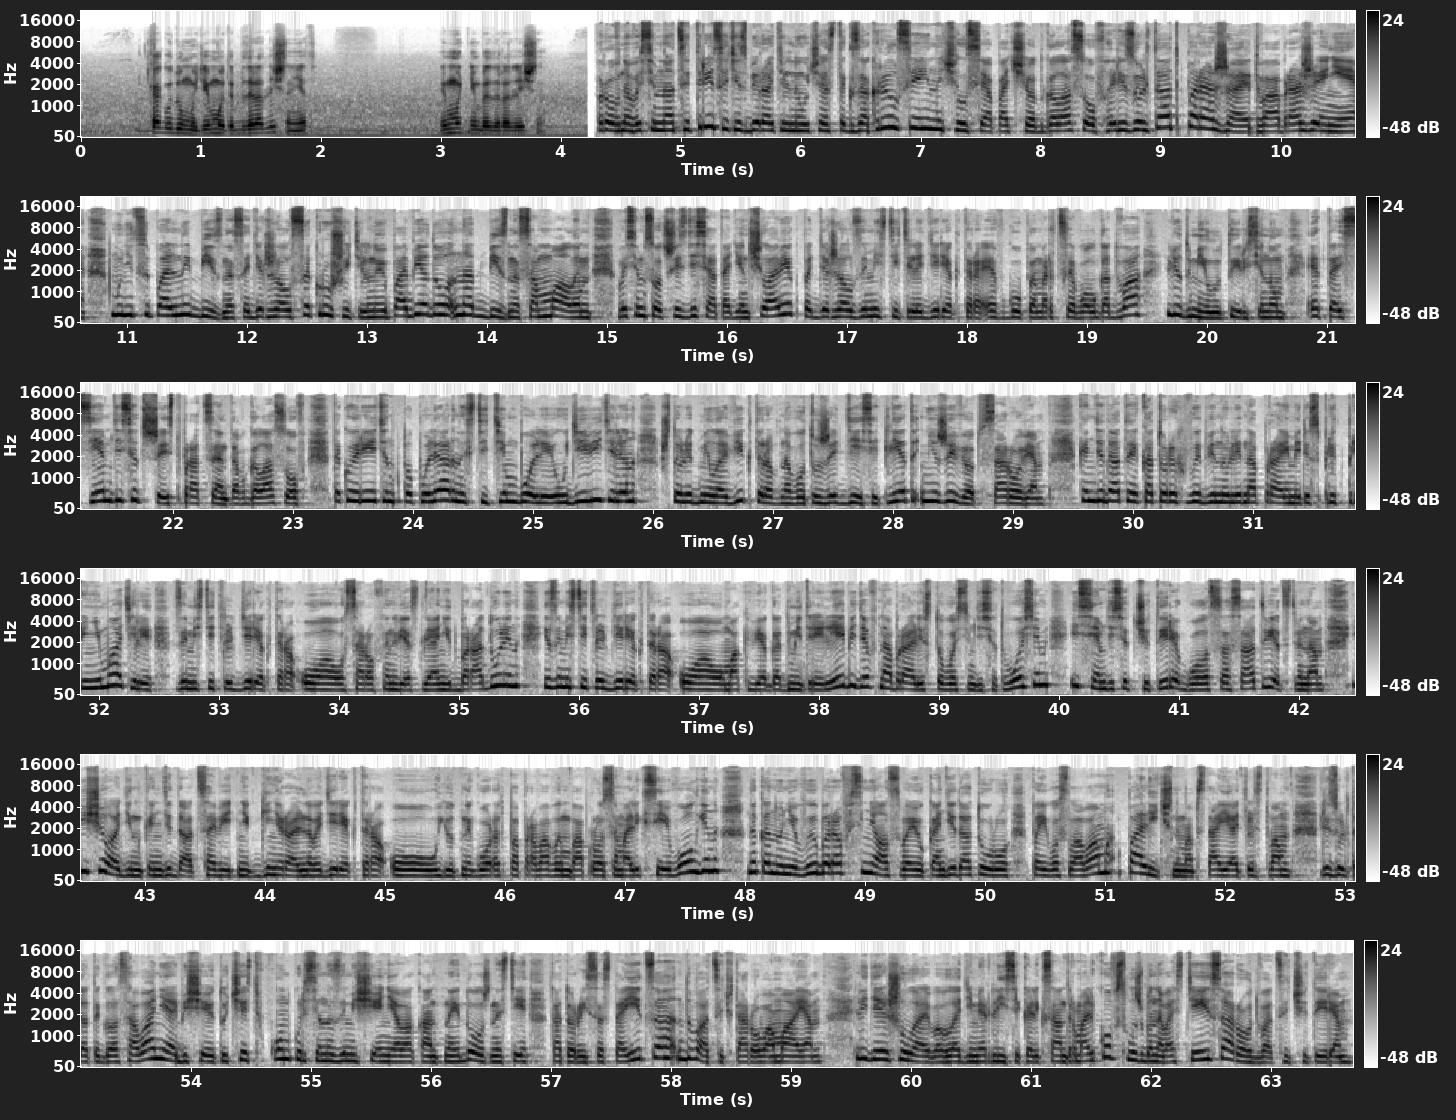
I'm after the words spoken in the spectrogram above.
Как вы думаете, ему это безразлично, нет? Ремонт не безразлично. Ровно 18.30 избирательный участок закрылся и начался подсчет голосов. Результат поражает воображение. Муниципальный бизнес одержал сокрушительную победу над бизнесом малым. 861 человек поддержал заместителя директора ФГУП МРЦ «Волга-2» Людмилу Тырсину. Это 76% голосов. Такой рейтинг популярности тем более удивителен, что Людмила Викторовна вот уже 10 лет не живет в Сарове. Кандидаты, которых выдвинули на праймере с предпринимателей, заместитель директора ОАО «Саров» Инвест Леонид Бородулин и заместитель директора ОАО «Маквега» Дмитрий Лебедев набрали 188 и 74 голоса соответственно. Еще один кандидат, советник генерального директора ООО «Уютный город» по правовым вопросам Алексей Волгин накануне выборов снял свою кандидатуру, по его словам, по личным обстоятельствам. Результаты голосования обещают учесть в конкурсе на замещение вакантной должности, который состоится 22 мая. Лидия Шулаева, Владимир Лисик, Александр Мальков, служба новостей Саров 24.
